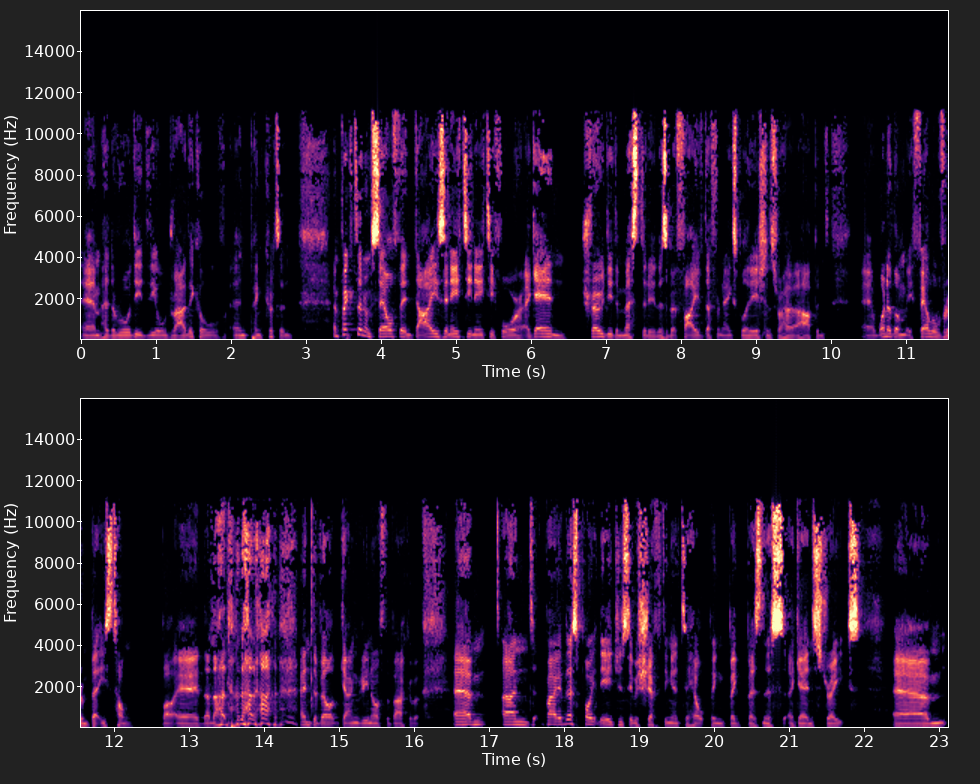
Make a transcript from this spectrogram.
um, had eroded the old radical in Pinkerton. And Pinkerton himself then dies in 1884 again, shrouded in mystery. There's about five different explanations for how it happened. Uh, one of them, he fell over and bit his tongue but uh, that, that, that, and developed gangrene off the back of it. Um, and by this point, the agency was shifting into helping big business against strikes. Um,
